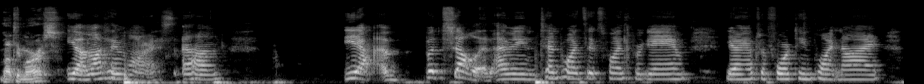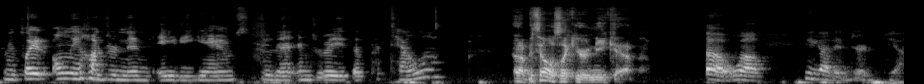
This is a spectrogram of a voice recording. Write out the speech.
Monte Morris? Yeah, Monte Morris. Um, yeah, but solid. I mean, 10.6 points per game, getting up to 14.9. I mean, played only 180 games due to injury. The patella? Uh, Patel is like your kneecap. Oh, well, he got injured. Yeah.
